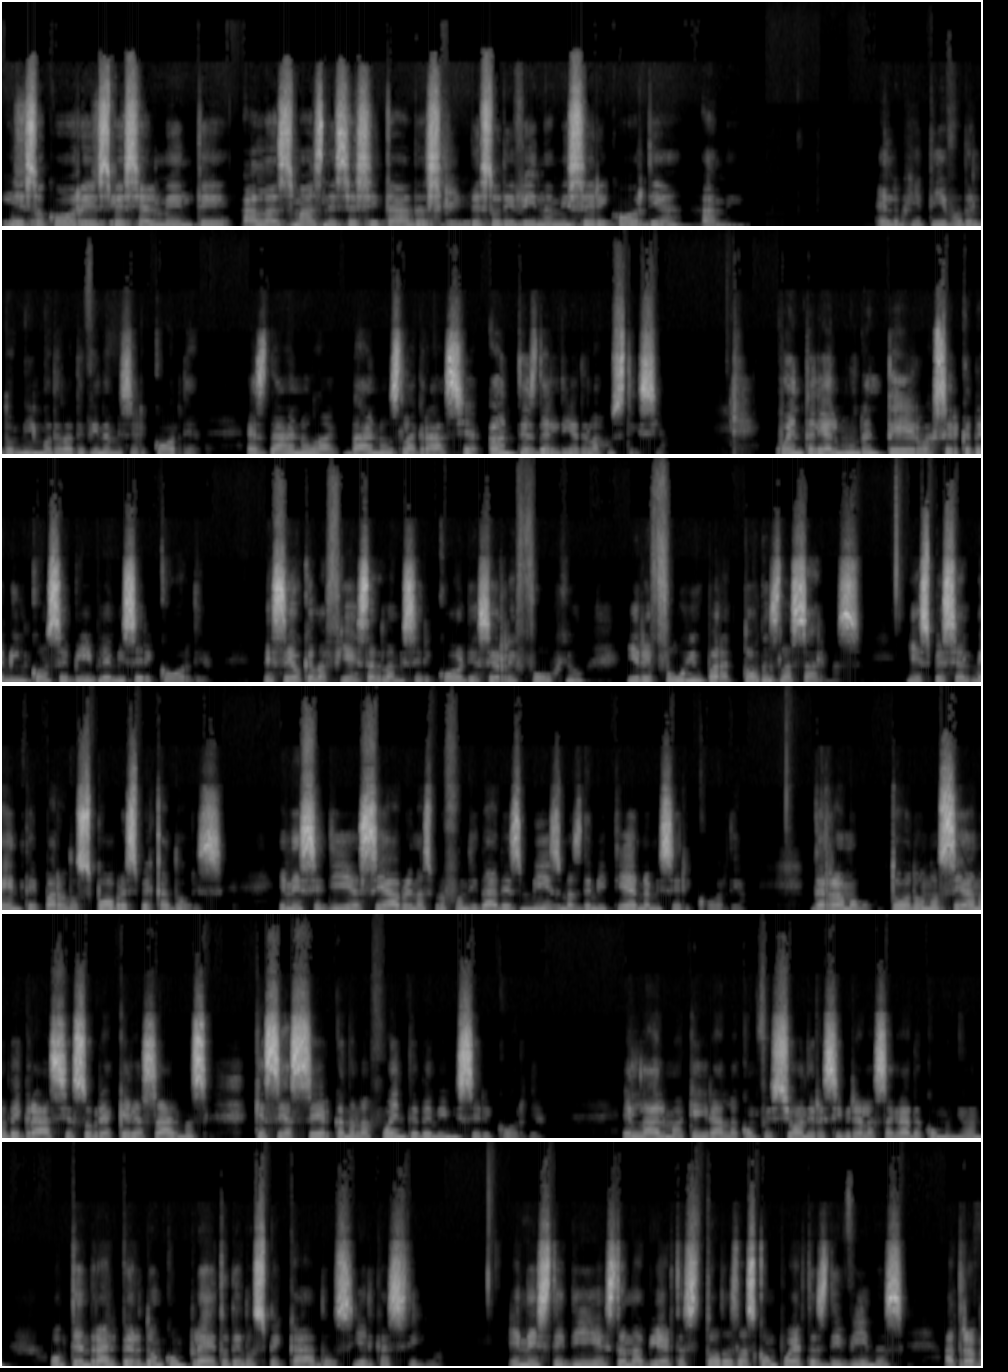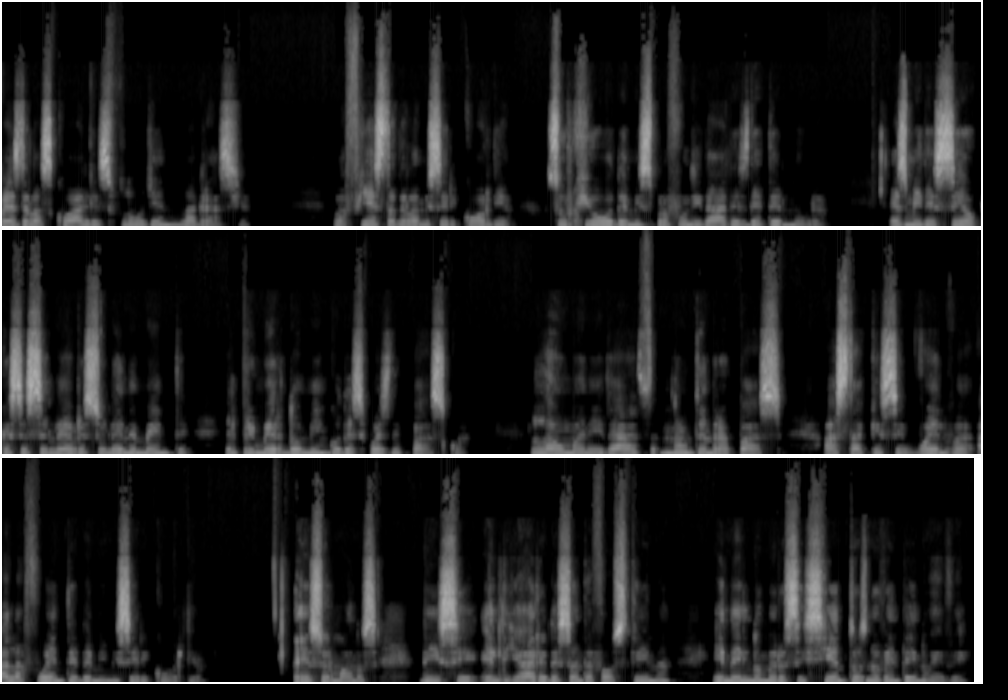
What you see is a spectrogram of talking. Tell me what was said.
y socorre especialmente a las más necesitadas de su divina misericordia. Amén. El objetivo del Domingo de la Divina Misericordia es darnos la, darnos la gracia antes del Día de la Justicia. Cuéntale al mundo entero acerca de mi inconcebible misericordia. Deseo que la fiesta de la misericordia sea refugio y refugio para todas las almas y especialmente para los pobres pecadores. En ese día se abren las profundidades mismas de mi tierna misericordia. Derramo todo un océano de gracia sobre aquellas almas que se acercan a la fuente de mi misericordia. El alma que irá a la confesión y recibirá la Sagrada Comunión obtendrá el perdón completo de los pecados y el castigo. En este día están abiertas todas las compuertas divinas a través de las cuales fluyen la gracia. La fiesta de la misericordia surgió de mis profundidades de ternura. Es mi deseo que se celebre solemnemente el primer domingo después de Pascua. La humanidad no tendrá paz hasta que se vuelva a la fuente de mi misericordia. Eso, hermanos, dice el diario de Santa Faustina en el número 699.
